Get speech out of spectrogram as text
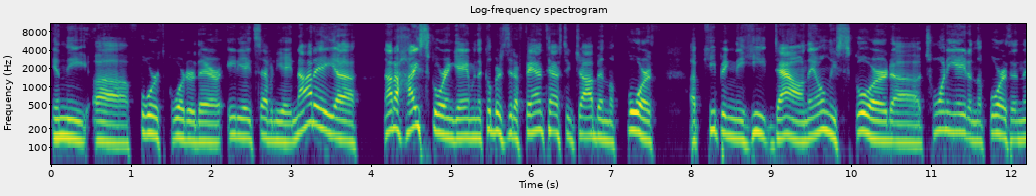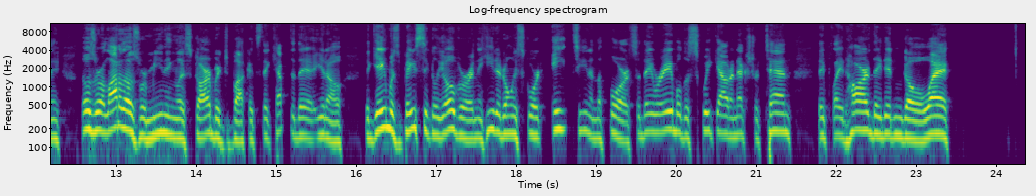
in the uh, fourth quarter there, 88 78. Not a, uh, not a high scoring game. And the Clippers did a fantastic job in the fourth of keeping the Heat down. They only scored uh, 28 in the fourth, and they those are a lot of those were meaningless garbage buckets. They kept the you know the game was basically over, and the Heat had only scored 18 in the fourth, so they were able to squeak out an extra 10. They played hard. They didn't go away.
